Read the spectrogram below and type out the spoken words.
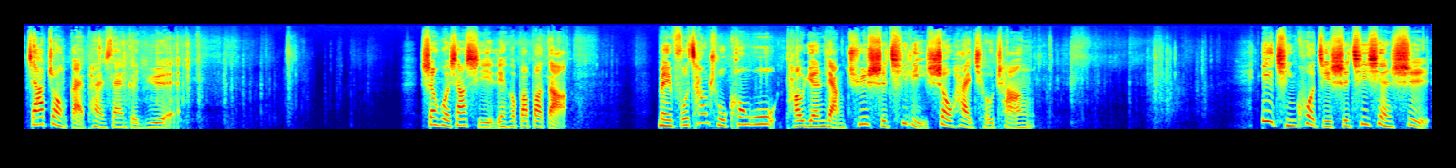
加重改判三个月。生活消息：联合报报道，美孚仓储空屋，桃园两区十七里受害求偿。疫情扩及十七县市，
